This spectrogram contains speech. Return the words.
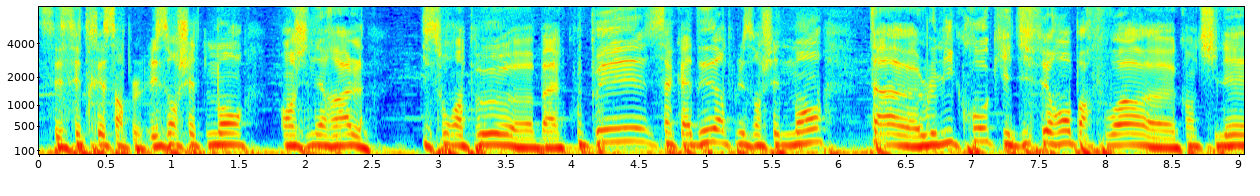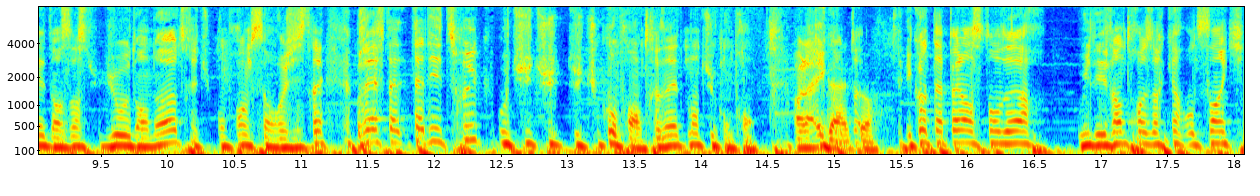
C'est c'est très simple. Les enchaînements, en général, sont un peu euh, bah, coupés, saccadés, un peu les enchaînements. T'as euh, le micro qui est différent parfois euh, quand il est dans un studio ou dans l'autre et tu comprends que c'est enregistré. Bref, t'as as des trucs où tu, tu, tu, tu comprends. Très honnêtement, tu comprends. Voilà. Et quand, D'accord. et quand t'appelles un standard où il est 23h45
